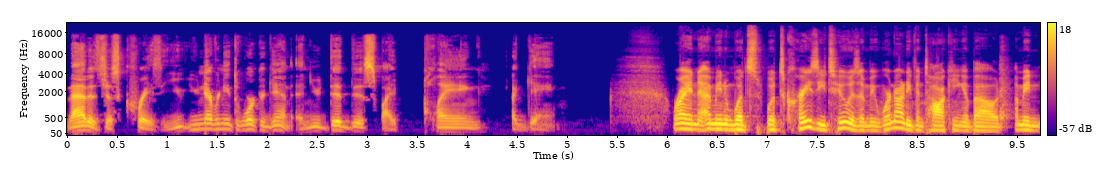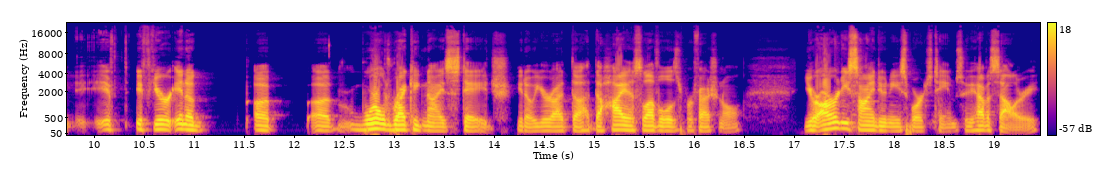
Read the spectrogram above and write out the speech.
That is just crazy. You, you never need to work again. And you did this by playing a game. Right. I mean, what's what's crazy too is, I mean, we're not even talking about. I mean, if if you're in a a, a world recognized stage, you know, you're at the the highest level as a professional. You're already signed to an esports team, so you have a salary.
